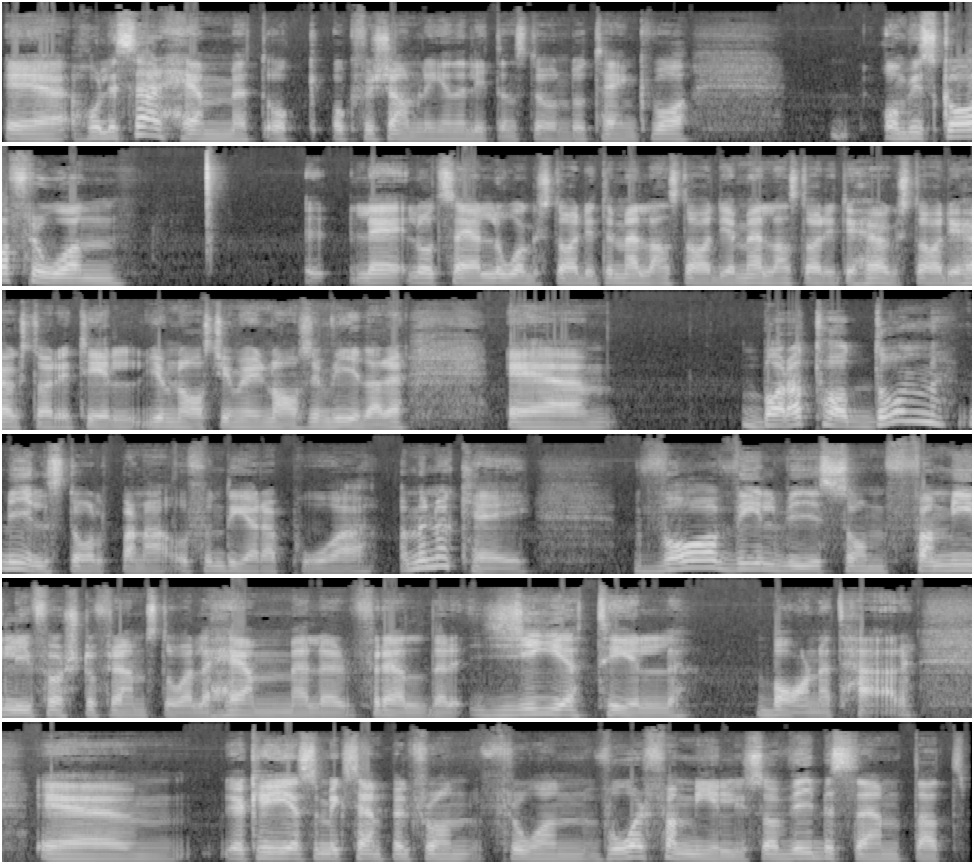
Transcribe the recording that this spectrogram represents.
Eh, håll isär hemmet och, och församlingen en liten stund och tänk vad, om vi ska från eh, låt säga lågstadiet till mellanstadiet, mellanstadiet till högstadiet, högstadiet till gymnasium och gymnasium vidare. Eh, bara ta de milstolparna och fundera på, ja men okej, okay, vad vill vi som familj först och främst då, eller hem eller förälder, ge till barnet här? Eh, jag kan ge som exempel från, från vår familj så har vi bestämt att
